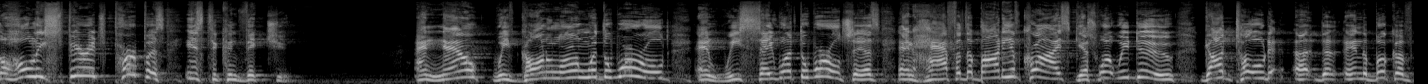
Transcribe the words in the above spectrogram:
The Holy Spirit's purpose is to convict you. And now we've gone along with the world and we say what the world says, and half of the body of Christ, guess what we do? God told uh, the, in the book of,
